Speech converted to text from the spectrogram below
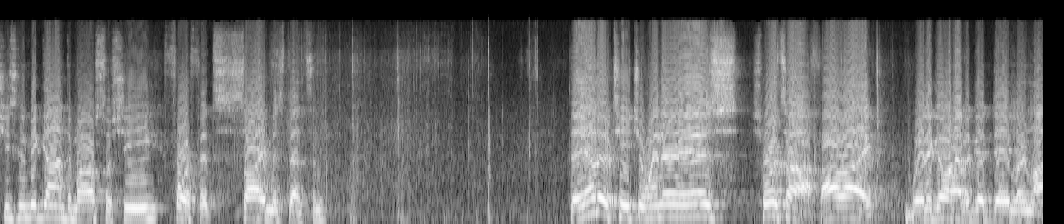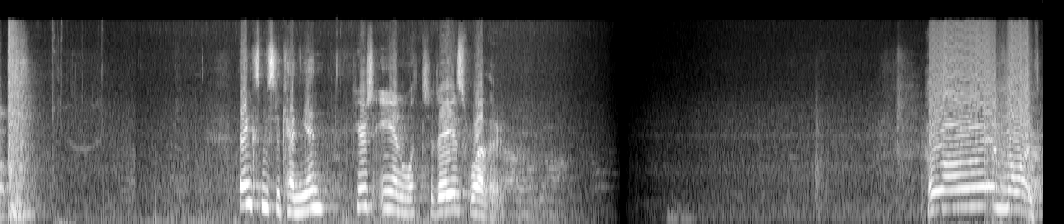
She's going to be gone tomorrow, so she forfeits. Sorry, Miss Benson. The other teacher winner is Schwartzoff. All right. Way to go. Have a good day. Learn lots. Thanks, Mr. Kenyon. Here's Ian with today's weather. Hello, North.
